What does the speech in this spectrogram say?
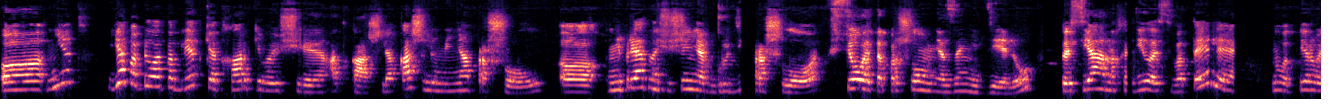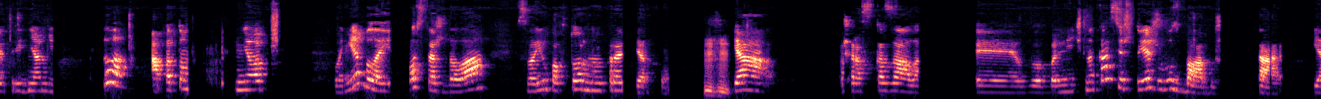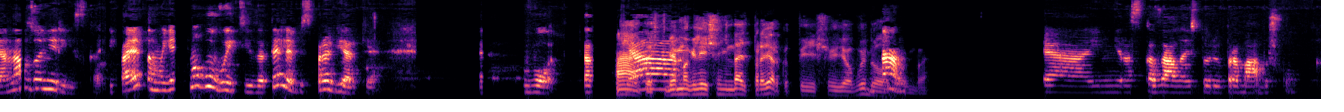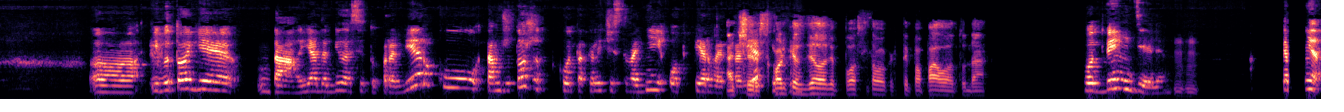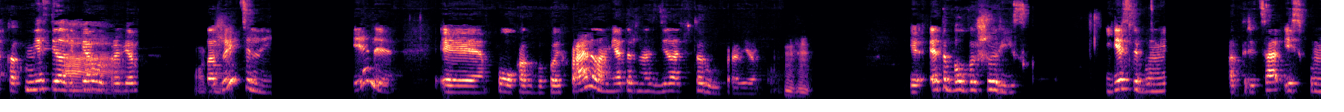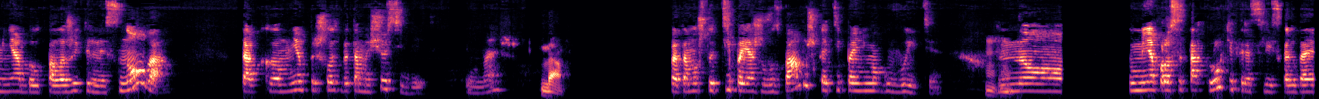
Uh, нет, я попила таблетки отхаркивающие от кашля. Кашель у меня прошел. Uh, неприятное ощущение в груди прошло. Все это прошло у меня за неделю. То есть я находилась в отеле, ну вот первые три дня мне было, а потом у меня вообще ничего не было. Я просто ждала свою повторную проверку. Угу. Я рассказала э, в больничной кассе, что я живу с бабушкой старой. и она в зоне риска. И поэтому я не могу выйти из отеля без проверки. Вот. А, я... то есть тебе могли еще не дать проверку, ты еще ее выбил Да. как бы. я им не рассказала историю про бабушку. Э, И в итоге, да, я добилась эту проверку. Там же тоже какое-то количество дней от первой А проверки. через сколько сделали после того, как ты попала туда? Вот две недели. Мгм. Нет, как мне сделали А, первую проверку Окей. положительный, или э, по как бы по их правилам я должна сделать вторую проверку. Мгм. И это был большой риск. Если бы у меня отрица... если бы у меня был положительный снова, так э, мне пришлось бы там еще сидеть, понимаешь? Да. Потому что типа я живу с бабушкой, типа я не могу выйти. Мгм. Но у меня просто так руки тряслись, когда я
